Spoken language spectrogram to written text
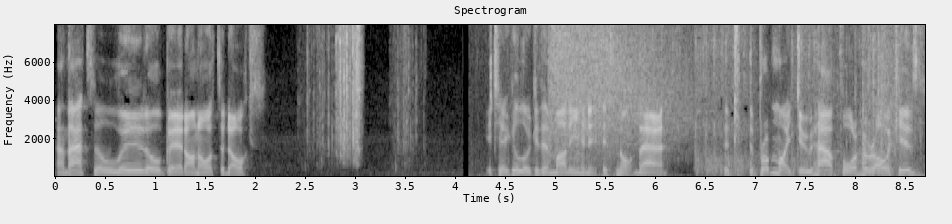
And that's a little bit unorthodox. You take a look at the money and it's not there. The, the problem I do have for Heroic is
